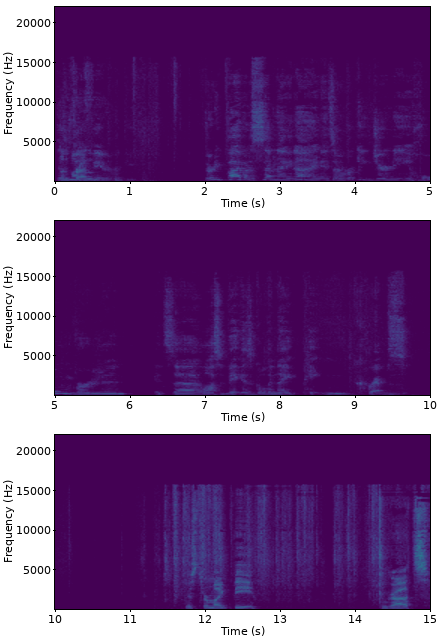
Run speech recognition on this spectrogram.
This is my favorite rookie. 35 out of 799. It's a rookie journey home version. It's uh, Las Vegas Golden Knight Peyton Krebs. Mr. Mike B. Congrats.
